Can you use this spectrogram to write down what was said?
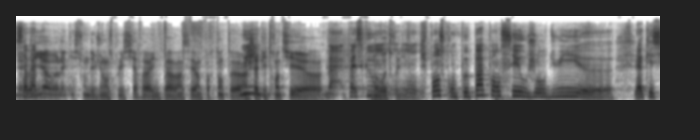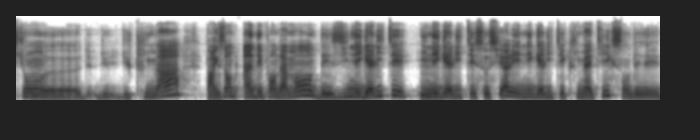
D'ailleurs, va... la question des vielances policières a une part assez importante, un chapitre entier euh, bah, parce que dans votre livre. je pense qu'on ne peut pas penser aujourd'hui euh, la question mm. euh, du, climat, par exemple, indépendamment des inégalités. Mm. Inégalités sociales et inégalités climatiques sont des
